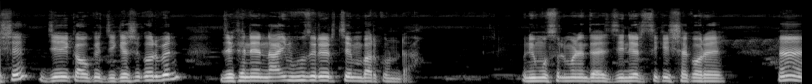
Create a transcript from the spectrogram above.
এসে যে কাউকে জিজ্ঞাসা করবেন, যেখানে নাইম হুজুরের চেম্বার কোনটা? উনি মুসলমানদের জিনের চিকিৎসা করে হ্যাঁ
